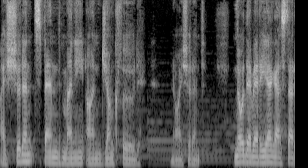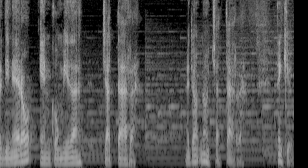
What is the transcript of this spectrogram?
I shouldn't spend money on junk food. No, I shouldn't. No debería gastar dinero en comida chatarra. I don't know chatarra. Thank you.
